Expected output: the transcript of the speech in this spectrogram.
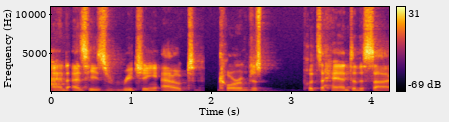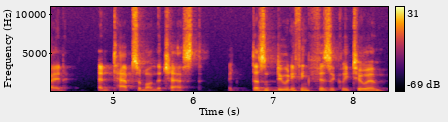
And as he's reaching out, Corum just puts a hand to the side and taps him on the chest. It doesn't do anything physically to him,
